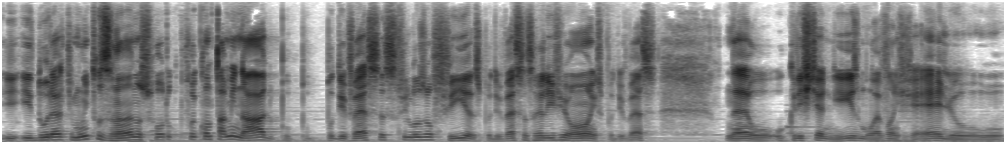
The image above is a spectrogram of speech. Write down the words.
e, e, durante muitos anos foram, foi contaminado por, por, por, diversas filosofias, por diversas religiões, por diversas. Né, o, o cristianismo, o evangelho, o,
